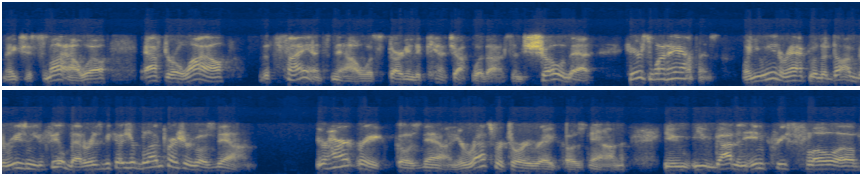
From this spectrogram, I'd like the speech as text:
makes you smile. Well, after a while, the science now was starting to catch up with us and show that here's what happens when you interact with a dog. The reason you feel better is because your blood pressure goes down your heart rate goes down, your respiratory rate goes down. You you've got an increased flow of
